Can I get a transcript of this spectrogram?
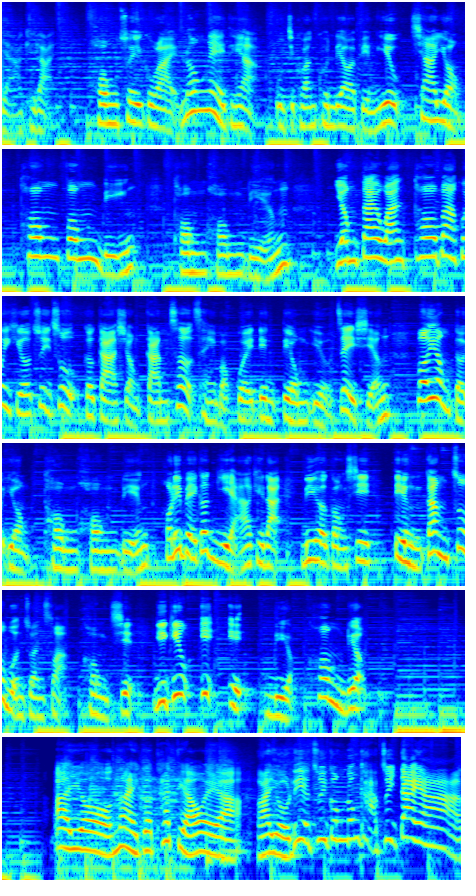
压起来，风吹过来拢会痛。有一款困扰的朋友，请用通风铃，通风铃。用台湾土白桂花萃取，佮加上甘草、青木、规定中药制成，保养要用通风灵，互你袂佮野起来。联合公司定岗主文专线：控制二九一一六零六。哎哟，那一个太屌的啊！哎哟，你的水工拢卡水袋啊！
